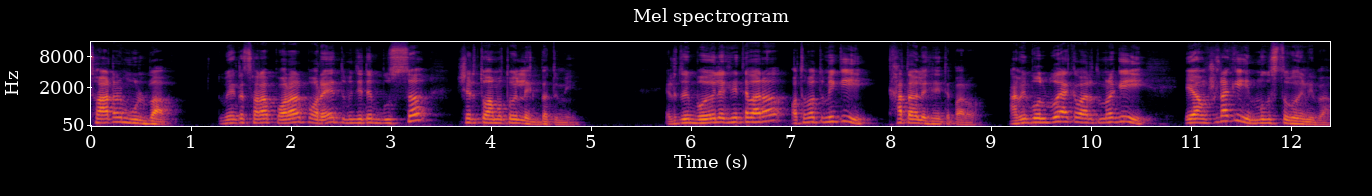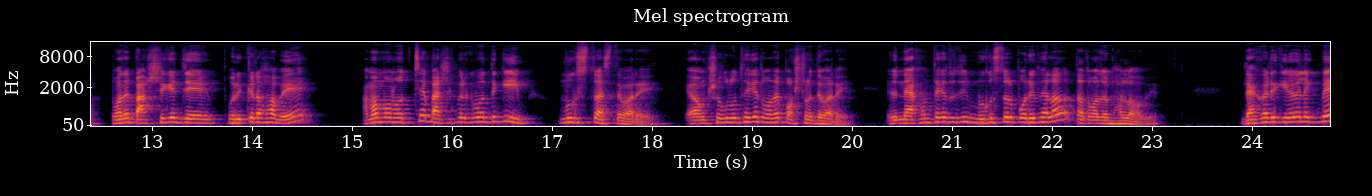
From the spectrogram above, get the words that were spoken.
ছড়াটার মূল ভাব। তুমি একটা ছড়া পড়ার পরে তুমি যেটা বুঝছ সেটা তোমার মতোই লিখবে তুমি। এটা তুমি বইও লিখে নিতে পারো, অথবা তুমি কি খাতাও লিখে নিতে পারো। আমি বলব একেবারে তোমরা কি এই অংশটা কি মুখস্থ করে নিবা। তোমাদের বার্ষিকের যে পরীক্ষাটা হবে, আমার মনে হচ্ছে বার্ষিক পরীক্ষার মধ্যে কি মুখস্থ আসতে পারে। এই অংশগুলো থেকে তোমাদের প্রশ্ন হতে পারে। এই জন্য এখন থেকে যদি মুখস্থ পড়ে ফেলো, তা তোমাদের ভালো হবে। দেখো এটা কীভাবে লিখবে?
